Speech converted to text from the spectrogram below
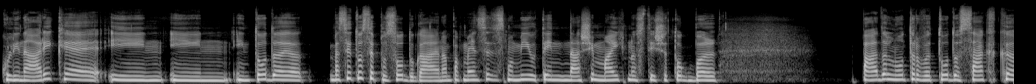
kulinarike in, in, in to, da se to se posod dogaja. Ampak meni se, da smo mi v tej naši majhnosti še toliko bolj padli noter v to, da vsak, ki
